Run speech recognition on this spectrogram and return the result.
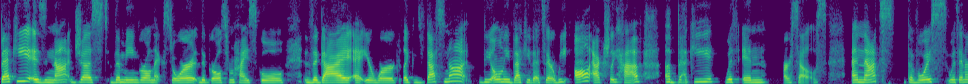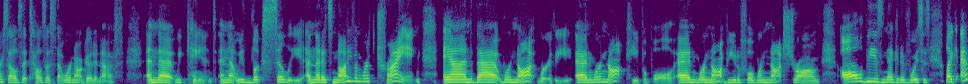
Becky is not just the mean girl next door, the girls from high school, the guy at your work. Like, that's not the only Becky that's there. We all actually have a Becky within ourselves. And that's the voice within ourselves that tells us that we're not good enough and that we can't and that we look silly and that it's not even worth trying and that we're not worthy and we're not capable and we're not beautiful, we're not strong. All these negative voices. Like, am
